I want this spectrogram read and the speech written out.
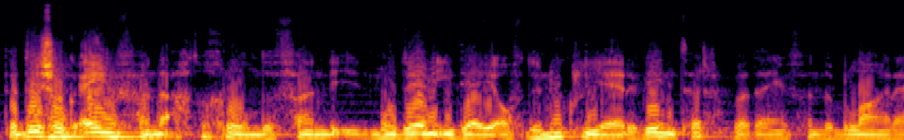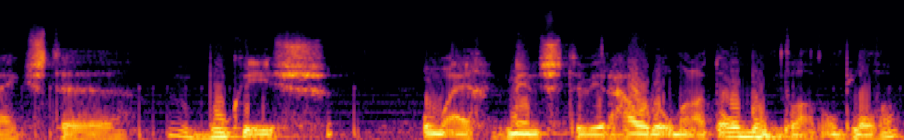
Dat is ook een van de achtergronden van het moderne idee over de nucleaire winter, wat een van de belangrijkste boeken is om eigenlijk mensen te weerhouden om een atoombom te laten ontploffen.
